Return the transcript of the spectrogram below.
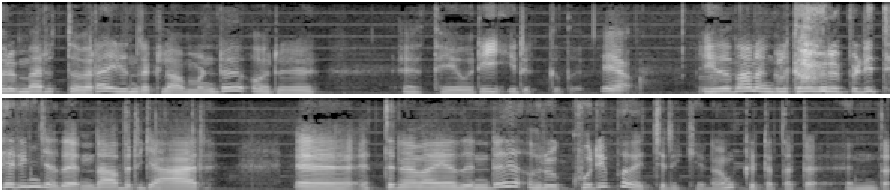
ஒரு மருத்துவராக இருந்திருக்கலாம்னு ஒரு தேவரி இருக்குது. இதுதான் எங்களுக்கு அவர் இப்படி தெரிஞ்சது. என்று அவர் யார் எத்தனை வயதுண்டு ஒரு குறிப்பு வச்சிருக்கணும். கிட்டத்தட்ட இந்த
